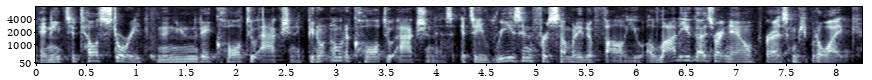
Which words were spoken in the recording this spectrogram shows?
it needs to tell a story, and then you need a call to action. If you don't know what a call to action is, it's a reason for somebody to follow you. A lot of you guys right now are asking people to like,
